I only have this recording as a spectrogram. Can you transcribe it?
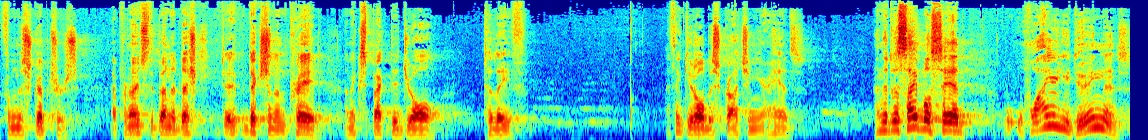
from the scriptures, I pronounced the benediction and prayed and expected you all to leave. I think you'd all be scratching your heads. And the disciples said, Why are you doing this?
